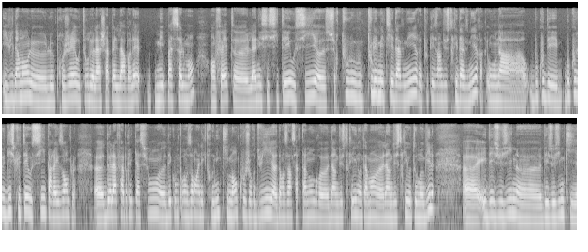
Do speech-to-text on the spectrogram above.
évidemment, le, projet autour de la chapelle d'Arbrelais, mais pas seulement, en fait, la nécessité aussi euh, sur tous les métiers d'avenir et toutes les industries d'avenir. On a beaucoup, des, beaucoup de discuté aussi, par exemple, euh, de la fabrication euh, des composants électroniques qui manquent aujourd'hui dans un certain nombre d'industries, notamment l'industrie automobile. et des usines, des usines qui,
